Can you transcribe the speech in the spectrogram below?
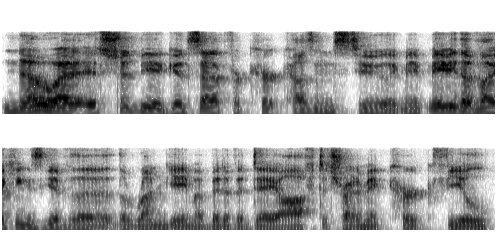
No, uh, it should be a good setup for Kirk Cousins too. Like maybe, maybe the Vikings give the the run game a bit of a day off to try to make Kirk feel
